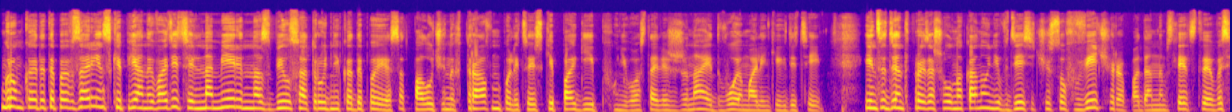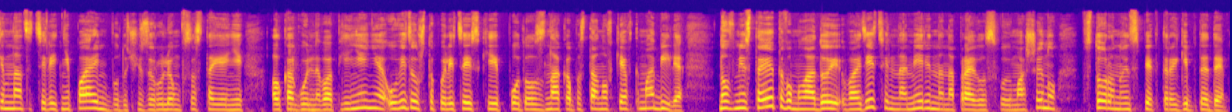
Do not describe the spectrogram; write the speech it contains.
Громкое ДТП в Заринске. Пьяный водитель намеренно сбил сотрудника ДПС. От полученных травм полицейский погиб. У него остались жена и двое маленьких детей. Инцидент произошел накануне в 10 часов вечера. По данным следствия, 18-летний парень, будучи за рулем в состоянии алкогольного опьянения, увидел, что полицейский подал знак об остановке автомобиля. Но вместо этого молодой водитель намеренно направил свою машину в сторону инспектора ГИБДД.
